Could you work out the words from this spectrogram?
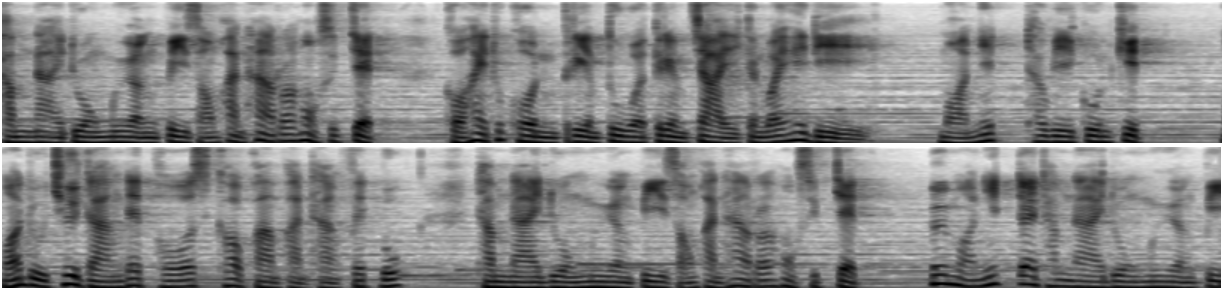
ทำนายดวงเมืองปี 2567 ขอให้ทุกคนเตรียมตัวเตรียมใจกันไว้ให้ดี หมอนิดทวีกูลกิจ หมอดูชื่อดังได้โพสต์ข้อความผ่านทาง Facebook ทำนายดวงเมืองปี 2567 ดยหมอนิดได้ทำนายดวงเมืองปี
